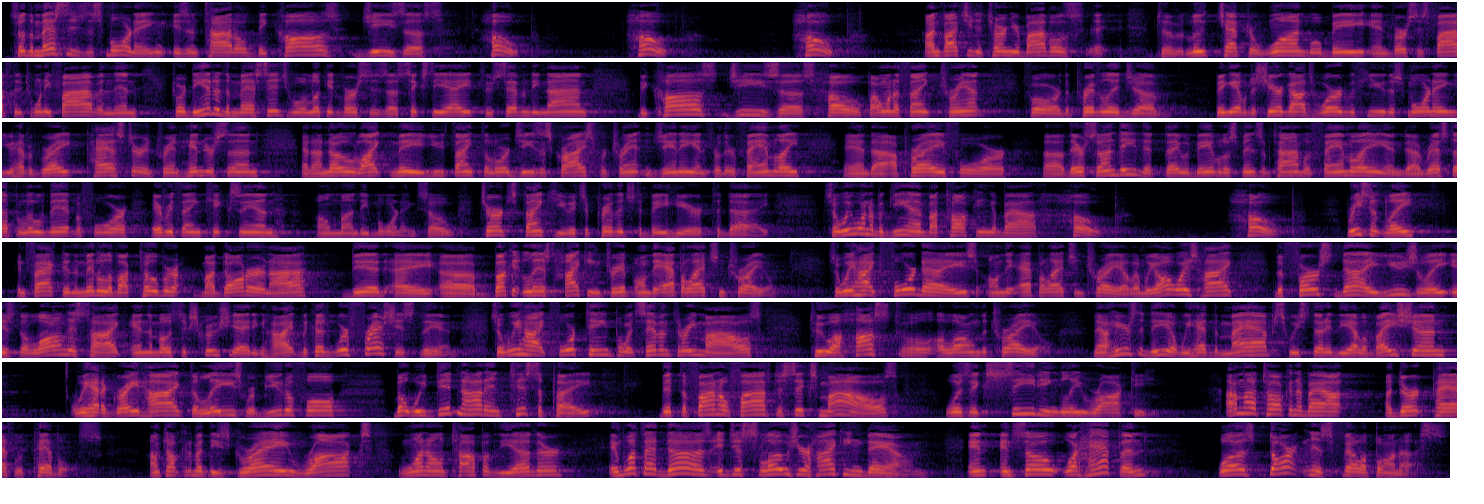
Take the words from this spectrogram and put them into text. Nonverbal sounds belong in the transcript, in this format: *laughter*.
So, the message this morning is entitled Because Jesus Hope. Hope. Hope. I invite you to turn your Bibles uh, to Luke chapter 1. We'll be in verses 5 through 25, and then toward the end of the message, we'll look at verses uh, 68 through 79. Because Jesus Hope. I want to thank Trent for the privilege of being able to share God's Word with you this morning. You have a great pastor in Trent Henderson. And I know, like me, you thank the Lord Jesus Christ for Trent and Jenny and for their family. And uh, I pray for uh, their Sunday that they would be able to spend some time with family and uh, rest up a little bit before everything kicks in on Monday morning. So, church, thank you. It's a privilege to be here today. So, we want to begin by talking about hope. Hope. Recently, in fact, in the middle of October, my daughter and I did a uh, bucket list hiking trip on the Appalachian Trail. So we hiked four days on the Appalachian Trail, and we always hike. The first day usually is the longest hike and the most excruciating hike because we're freshest then. So we hiked 14.73 miles to a hostel along the trail. Now, here's the deal we had the maps, we studied the elevation, we had a great hike, the leaves were beautiful, but we did not anticipate that the final five to six miles was exceedingly rocky. I'm not talking about a dirt path with pebbles. I'm talking about these gray rocks, one on top of the other. And what that does, it just slows your hiking down. And, and so what happened was darkness fell upon us.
